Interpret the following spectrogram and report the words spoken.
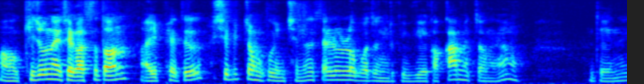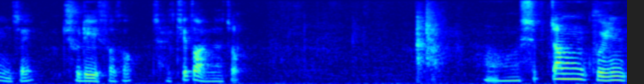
어, 기존에 제가 쓰던 아이패드 12.9인치는 셀룰러 버전 이렇게 위에가 까맸잖아요. 근데 얘는 이제 줄이 있어서 잘 티도 안 나죠. 어, 10.9인,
